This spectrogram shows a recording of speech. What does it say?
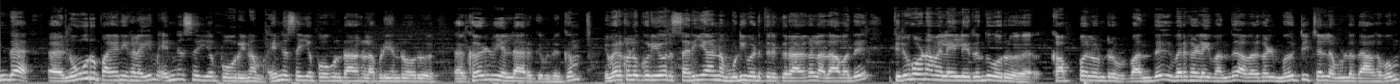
இந்த இந்த நூறு பயணிகளையும் என்ன செய்ய போறினோம்? என்ன செய்ய போகின்றார்கள்? அப்படின்ற ஒரு கேள்வி எல்லாருக்கும் இருக்கும். இவர்களுக்குரிய ஒரு சரியான முடிவெடுத்திருக்கிறார்கள் அதாவது திருகோணமலையிலிருந்து ஒரு கப்பல் ஒன்று வந்து இவர்களை வந்து அவர்கள் மீட்டு செல்ல உள்ளதாகவும்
